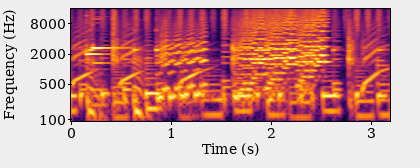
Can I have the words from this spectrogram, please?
Thank you.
